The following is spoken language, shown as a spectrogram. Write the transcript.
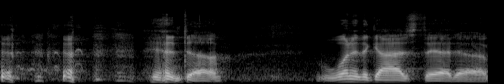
and uh, one of the guys that uh,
